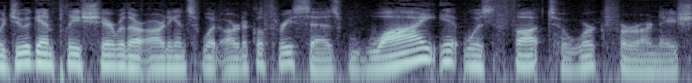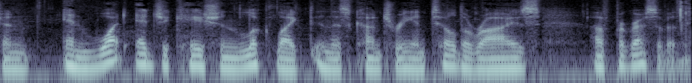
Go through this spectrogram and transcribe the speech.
Would you again please share with our audience what Article 3 says, why it was thought to work for our nation, and what education looked like in this country until the rise of progressivism?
